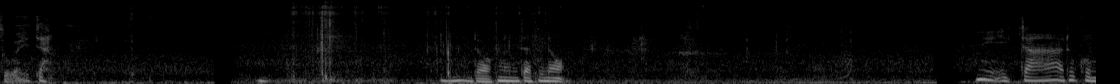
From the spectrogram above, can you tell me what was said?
สวยๆจ้ะดอกหนึ่งจ้ะพี่น้องนี่อีกจ้าทุกคน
